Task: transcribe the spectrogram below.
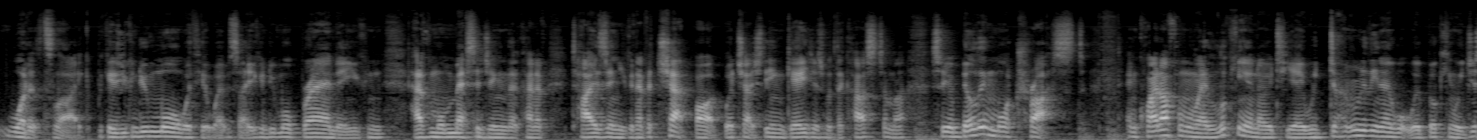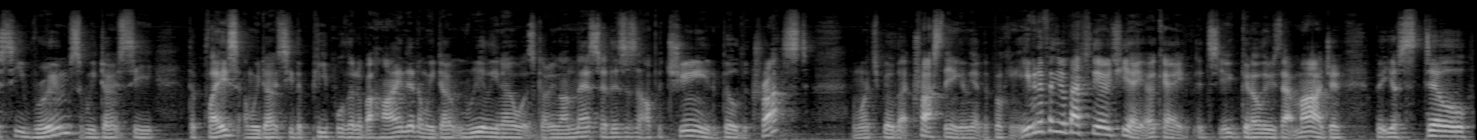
what it's like because you can do more with your website. You can do more branding. You can have more messaging that kind of ties in. You can have a chat bot which actually engages with the customer. So you're building more trust. And quite often when we're looking at OTA, we don't really know what we're booking. We just see rooms. We don't see the place and we don't see the people that are behind it and we don't really know what's going on there. So this is an opportunity to build the trust. And once you build that trust, then you're going to get the booking. Even if they go back to the OTA, okay, it's you're going to lose that margin, but you're still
